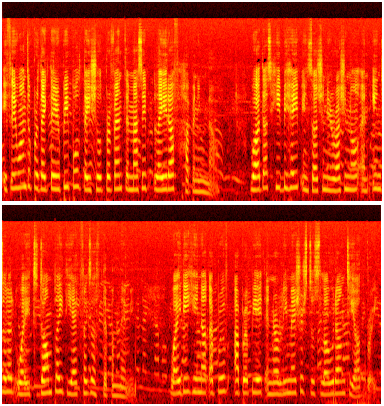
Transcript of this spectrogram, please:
If they want to protect their people, they should prevent the massive layoff happening now. Why does he behave in such an irrational and indolent way to downplay the effects of the pandemic? Why did he not approve appropriate and early measures to slow down the outbreak?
